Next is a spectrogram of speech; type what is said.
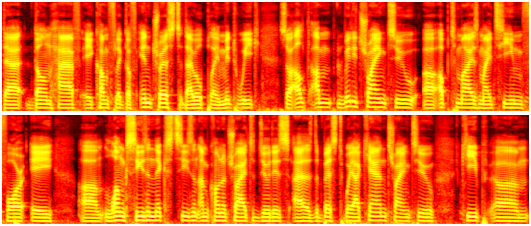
that don't have a conflict of interest that will play midweek. So I'll, I'm really trying to uh, optimize my team for a um, long season next season. I'm gonna try to do this as the best way I can, trying to keep um,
